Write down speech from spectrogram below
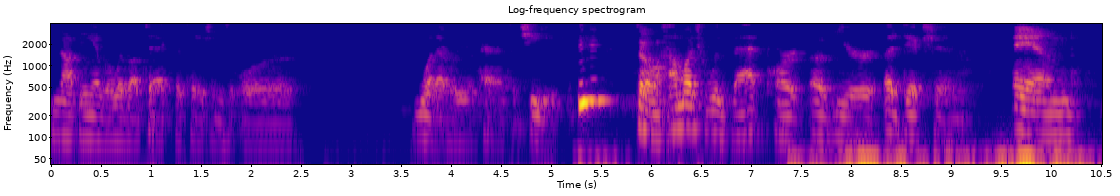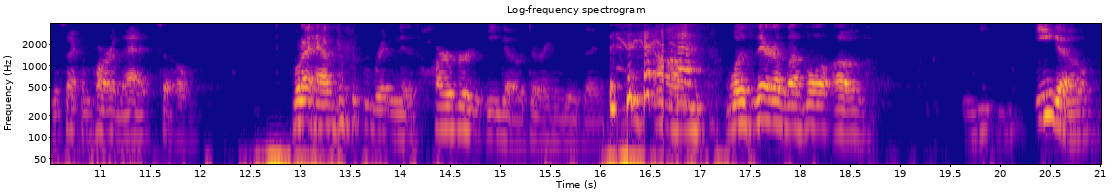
not being able to live up to expectations or whatever your parents achieved. Mhm. So, how much was that part of your addiction? And the second part of that, so what I have written is Harvard ego during using. Um, was there a level of ego,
